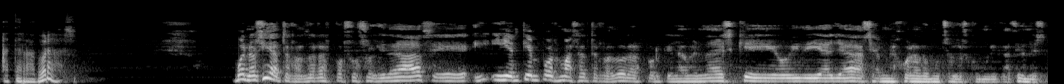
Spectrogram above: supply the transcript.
aterradoras. Bueno, sí, aterradoras por su soledad eh, y, y en tiempos más aterradoras, porque la verdad es que hoy día ya se han mejorado mucho las comunicaciones.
